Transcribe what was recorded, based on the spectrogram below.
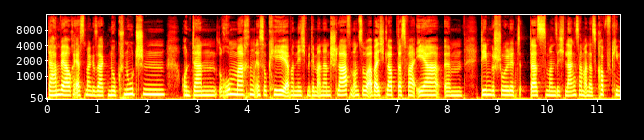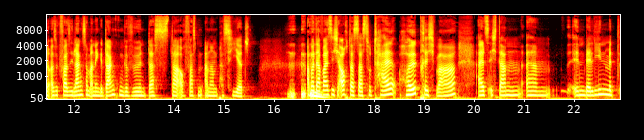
da haben wir auch erstmal gesagt, nur knutschen und dann rummachen ist okay, aber nicht mit dem anderen schlafen und so. Aber ich glaube, das war eher ähm, dem geschuldet, dass man sich langsam an das Kopfkino, also quasi langsam an den Gedanken gewöhnt, dass da auch was mit anderen passiert. Aber da weiß ich auch, dass das total holprig war, als ich dann ähm, in Berlin mit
